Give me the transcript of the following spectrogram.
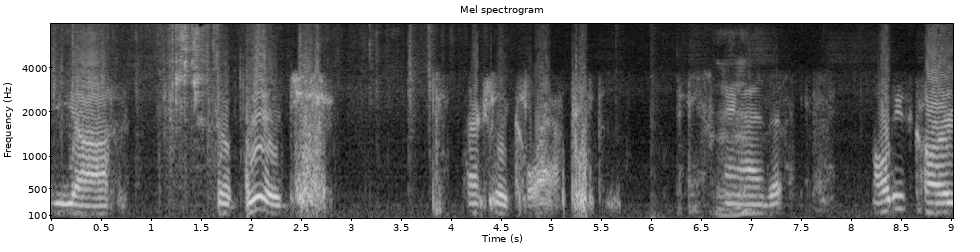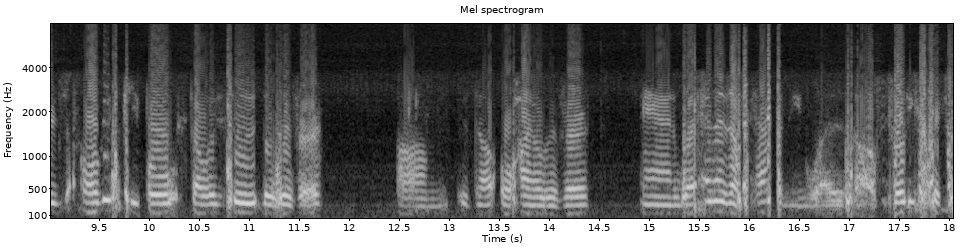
the uh, the bridge actually collapsed, and all these cars, all these people fell into the river, um, the Ohio River, and what ended up happening was uh, 46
